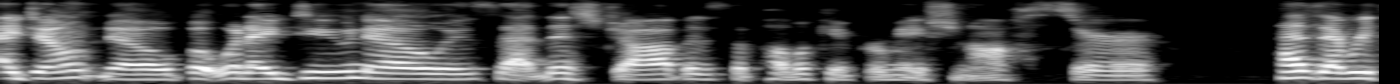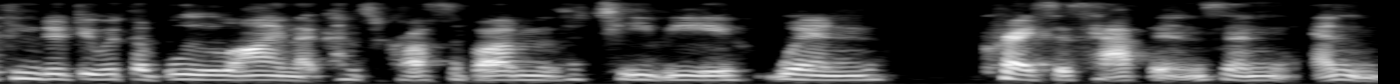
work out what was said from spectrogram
I don't know, but what I do know is that this job as the public information officer has everything to do with the blue line that comes across the bottom of the TV when crisis happens and and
